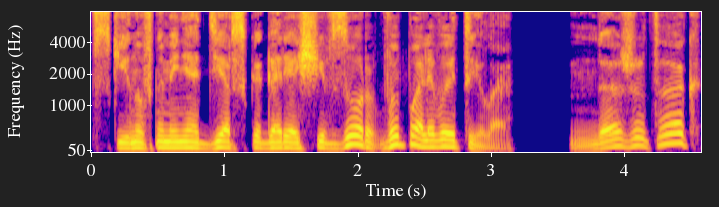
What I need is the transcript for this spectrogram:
Вскинув на меня дерзко горящий взор, выпаливает Ила. «Даже так?»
